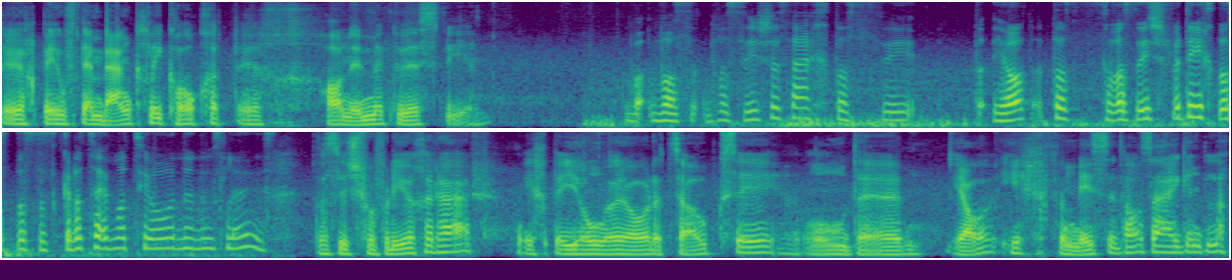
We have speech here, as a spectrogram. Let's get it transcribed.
ich bin auf dem Bänkchen gehockt, ich habe nicht mehr gewusst, wie. Was, was ist es echt, dass Sie ja, das, was ist für dich, dass, dass das gerade Emotionen auslöst? Das ist von früher her. Ich war junge Jahre zu alt und äh, ja, ich vermisse das eigentlich.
